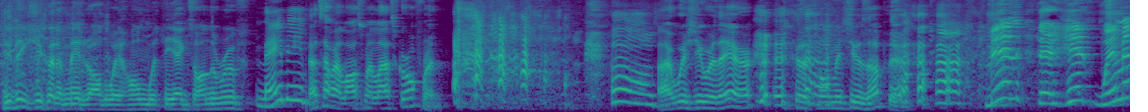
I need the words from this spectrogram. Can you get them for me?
Do you think she could have made it all the way home with the eggs on the roof? Maybe. That's how I lost my last girlfriend. I wish you were there. Could have told me she was up there. Men that hit women,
